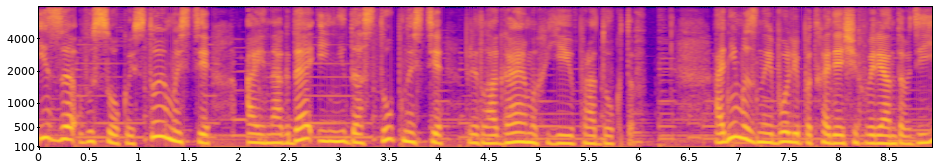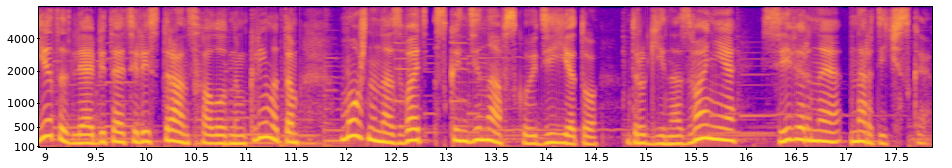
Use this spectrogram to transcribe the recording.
из-за высокой стоимости, а иногда и недоступности предлагаемых ею продуктов. Одним из наиболее подходящих вариантов диеты для обитателей стран с холодным климатом можно назвать скандинавскую диету. Другие названия – северная нордическая.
